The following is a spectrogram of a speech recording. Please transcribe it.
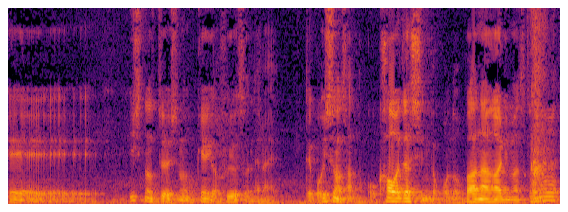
えー、石野剛の保険や富裕層狙いってこう石野さんのこう顔写真のこのバナーがあります。けども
